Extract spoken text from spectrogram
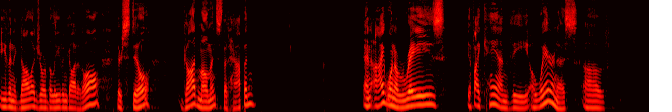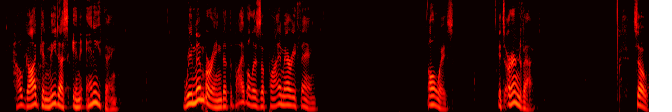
even acknowledge or believe in God at all. There's still God moments that happen. And I want to raise, if I can, the awareness of how God can meet us in anything, remembering that the Bible is a primary thing. Always. It's earned that. So,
